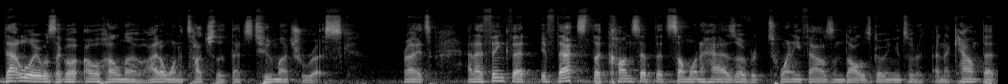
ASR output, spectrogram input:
that lawyer was like, "Oh, oh hell no! I don't want to touch that. That's too much risk." Right, and I think that if that's the concept that someone has over twenty thousand dollars going into an account that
